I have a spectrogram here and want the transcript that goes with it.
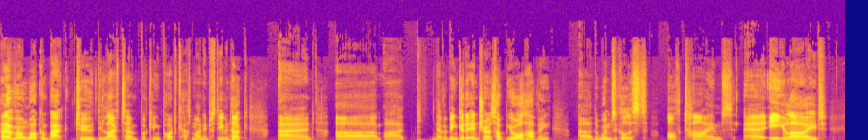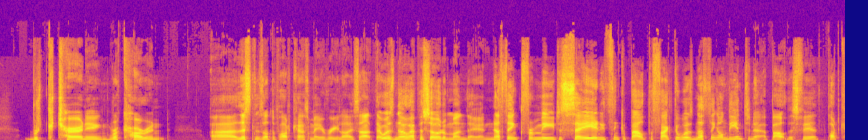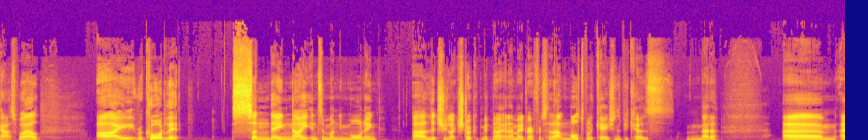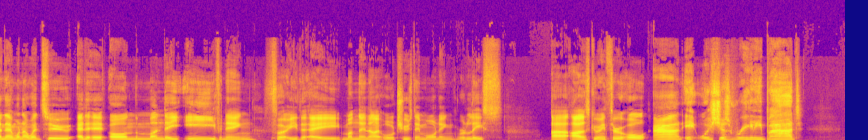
Hello, everyone. Welcome back to the Lifetime Booking Podcast. My name is Stephen Hook, and um, I've never been good at intros. Hope you're all having uh, the whimsicalest of times. Uh, Eagle eyed, returning, recurrent uh, listeners of the podcast may have realized that there was no episode on Monday, and nothing from me to say anything about the fact there was nothing on the internet about this podcast. Well, I recorded it Sunday night into Monday morning, uh, literally like stroke of midnight, and I made reference to that multiple occasions because meta. Um, and then when I went to edit it on the Monday evening for either a Monday night or Tuesday morning release, uh, I was going through it all, and it was just really bad.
